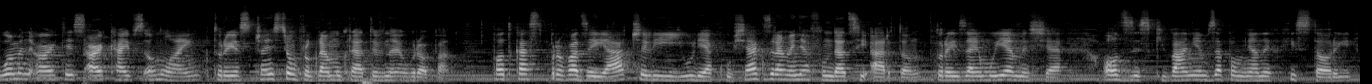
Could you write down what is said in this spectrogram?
Women Artist Archives Online, który jest częścią programu Kreatywna Europa. Podcast prowadzę ja, czyli Julia Kusiak z ramienia Fundacji Arton, której zajmujemy się odzyskiwaniem zapomnianych historii,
